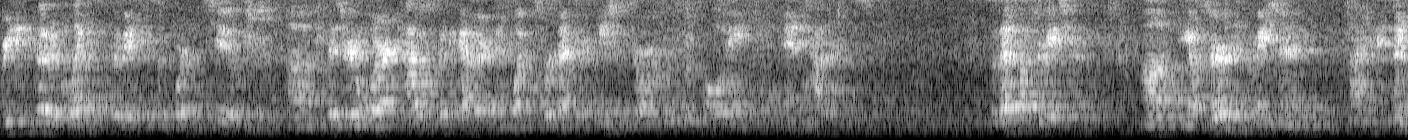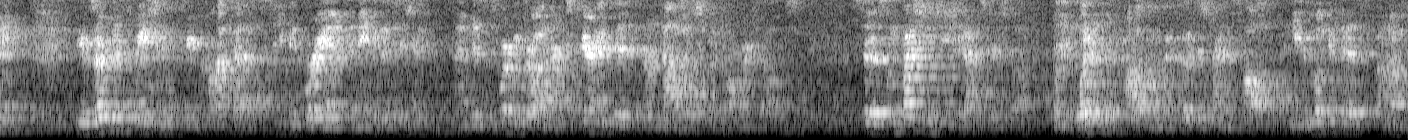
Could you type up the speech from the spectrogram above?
reading code of a legacy code base is important too, um, because you're going to learn how it's put together and what sort of expectations there are for code quality and patterns. So that's observation. Um, the observed information, the observed information has to be processed so you can orient and make a decision. And this is where we draw on our experiences and our knowledge to inform ourselves. So some questions you should ask yourself. What is the problem that code is trying to solve? And you can look at this on a,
